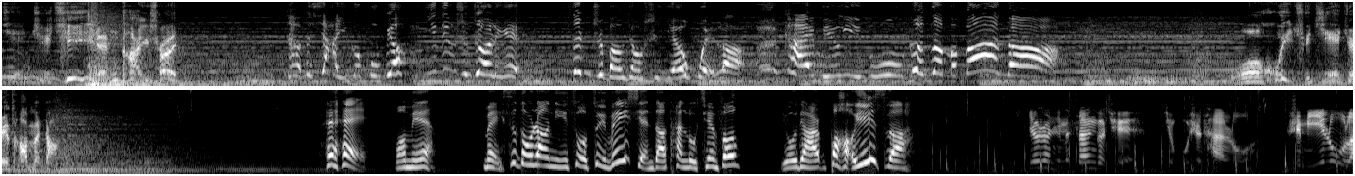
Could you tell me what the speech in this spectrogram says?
简直欺人太甚！他们下一个目标一定是这里。森之帮要是也毁了，开明一族可怎么办呢？我会去解决他们的。嘿嘿，王明，每次都让你做最危险的探路先锋，有点不好意思啊。要让你们三个去，就不是探路，是迷路了。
